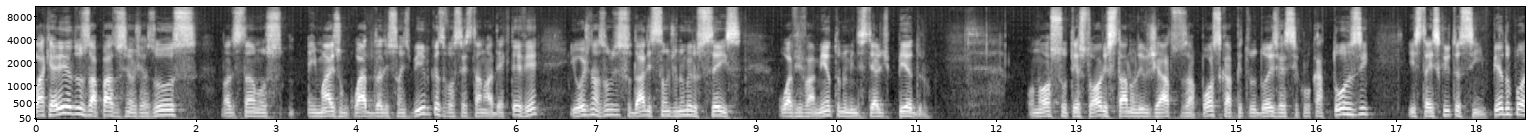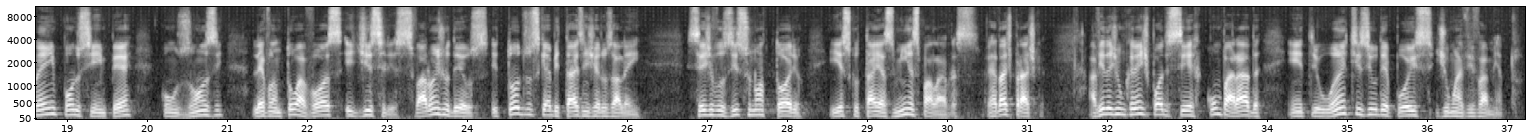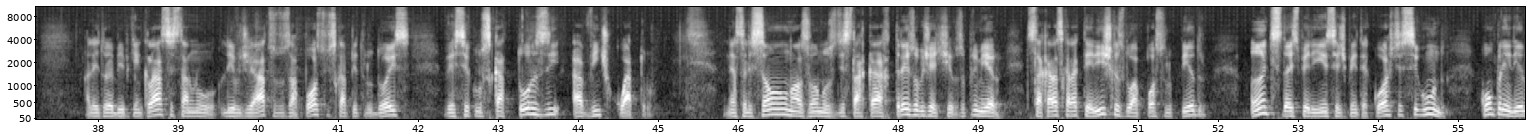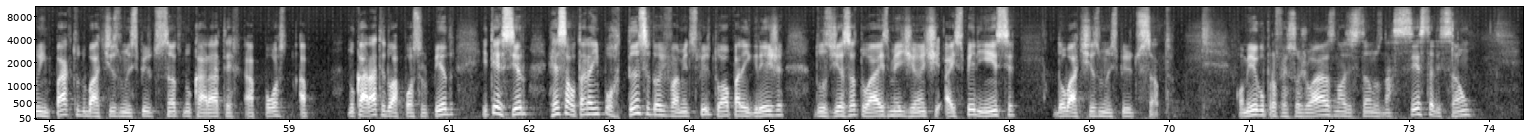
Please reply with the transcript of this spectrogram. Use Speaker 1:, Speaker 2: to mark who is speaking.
Speaker 1: Olá, queridos, a paz do Senhor Jesus. Nós estamos em mais um quadro das lições bíblicas, você está no ADEC TV e hoje nós vamos estudar a lição de número 6, o avivamento no ministério de Pedro. O nosso textuário está no livro de Atos dos Apóstolos, capítulo 2, versículo 14, e está escrito assim, Pedro, porém, pondo-se em pé com os onze, levantou a voz e disse-lhes, varões judeus e todos os que habitais em Jerusalém, seja-vos isso notório e escutai as minhas palavras. Verdade prática. A vida de um crente pode ser comparada entre o antes e o depois de um avivamento. A leitura bíblica em classe está no livro de Atos dos Apóstolos, capítulo 2, versículos 14 a 24. Nessa lição nós vamos destacar três objetivos. O primeiro, destacar as características do apóstolo Pedro antes da experiência de Pentecostes. Segundo, compreender o impacto do batismo no Espírito Santo no caráter apóstolo, no caráter do apóstolo Pedro e terceiro, ressaltar a importância do avivamento espiritual para a igreja dos dias atuais mediante a experiência do batismo no Espírito Santo. Comigo, o professor Joás, nós estamos na sexta lição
